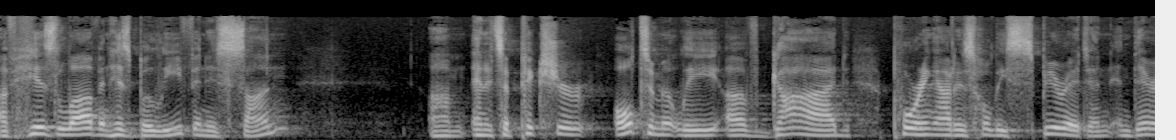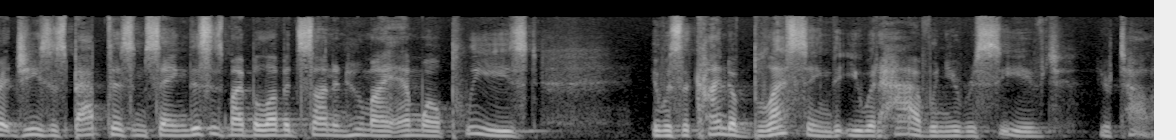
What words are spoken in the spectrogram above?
of his love and his belief in his son. Um, and it's a picture ultimately of God pouring out his Holy Spirit and, and there at Jesus' baptism saying, This is my beloved Son in whom I am well pleased. It was the kind of blessing that you would have when you received your talit.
